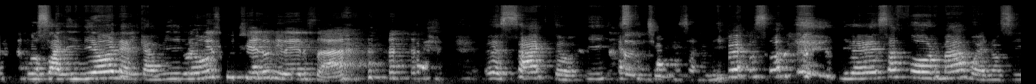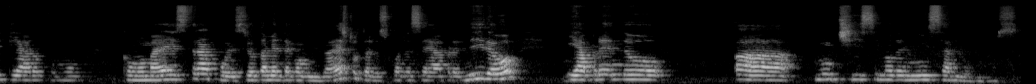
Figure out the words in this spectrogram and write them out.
nos alineó en el camino. Yo escuché al universo. ¿ah? Exacto, y escuchamos al universo. Y de esa forma, bueno, sí, claro, como, como maestra, pues yo también tengo mis maestros de los cuales he aprendido y aprendo uh, muchísimo de mis alumnos.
